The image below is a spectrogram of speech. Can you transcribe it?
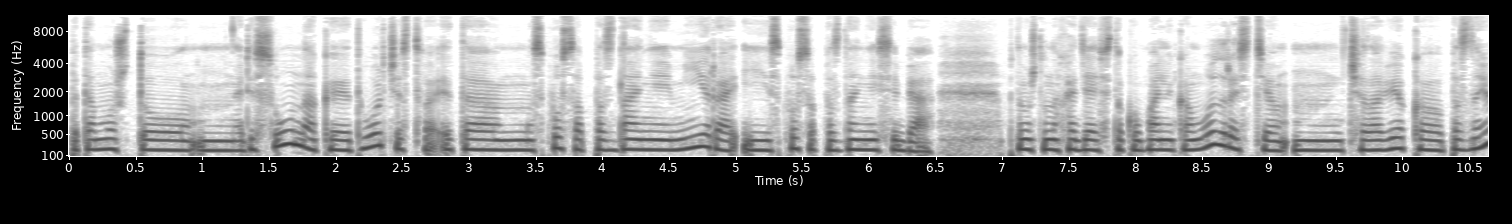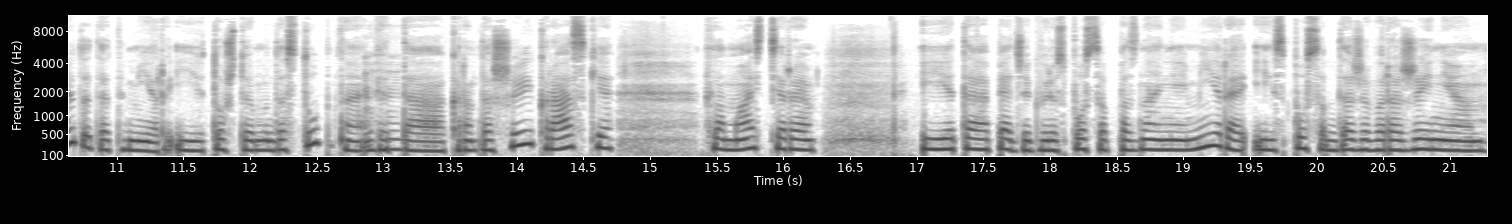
потому что рисунок и творчество — это способ познания мира и способ познания себя. Потому что, находясь в таком маленьком возрасте, человек э, познает этот мир, и то, что ему доступно, Мгм. это карандаши, краски, фломастеры. И это, опять же, говорю, способ познания мира и способ даже выражения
